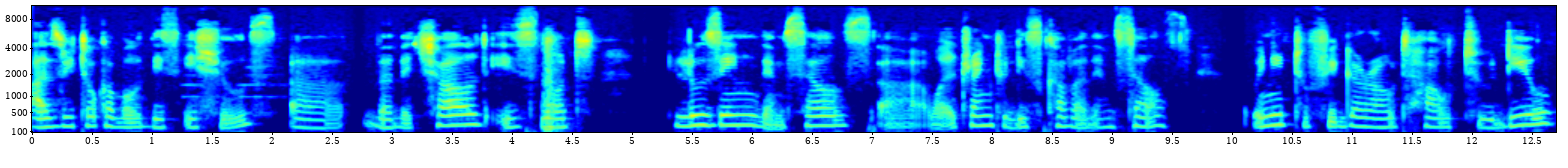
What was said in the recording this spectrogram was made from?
as we talk about these issues, uh, that the child is not losing themselves uh, while trying to discover themselves. We need to figure out how to deal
